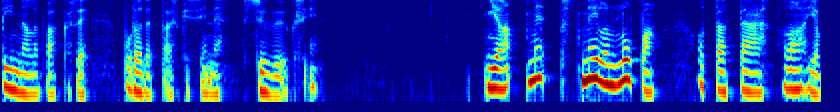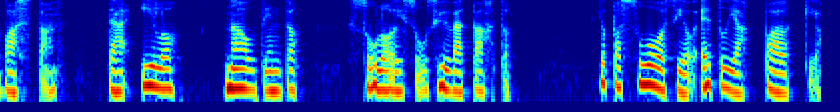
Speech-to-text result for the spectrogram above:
pinnalle, vaikka se pudotettaisikin sinne syvyyksiin. Ja me, meillä on lupa ottaa tämä lahja vastaan. Tämä ilo, nautinto, suloisuus, hyvä tahto, jopa suosio, etu ja palkkio.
